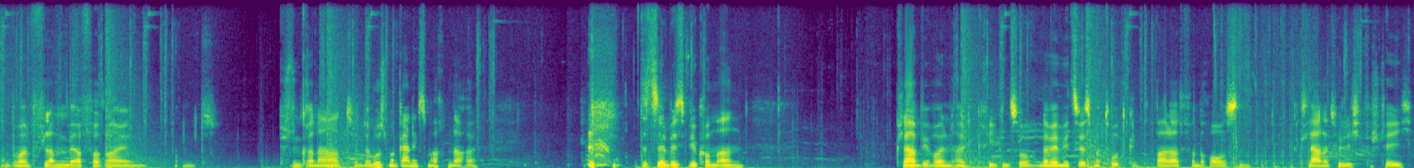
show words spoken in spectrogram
Einfach mal einen Flammenwerfer rein und ein bisschen Granate. Da muss man gar nichts machen nachher. Dasselbe ist, wir kommen an. Klar, wir wollen halt Krieg und so. Und dann werden wir zuerst mal totgeballert von draußen. Klar, natürlich, verstehe ich.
